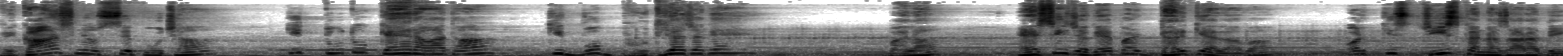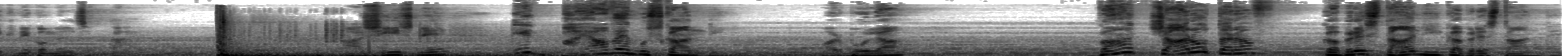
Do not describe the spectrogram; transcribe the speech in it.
विकास ने उससे पूछा कि, तू तो कह रहा था कि वो भूतिया जगह है? भला, ऐसी जगह पर डर के अलावा और किस चीज़ का नज़ारा देखने को मिल सकता है? आशीष ने एक भयावह मुस्कान दी और बोला, वहाँ चारों तरफ़ कब्रिस्तान ही कब्रिस्तान थे।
